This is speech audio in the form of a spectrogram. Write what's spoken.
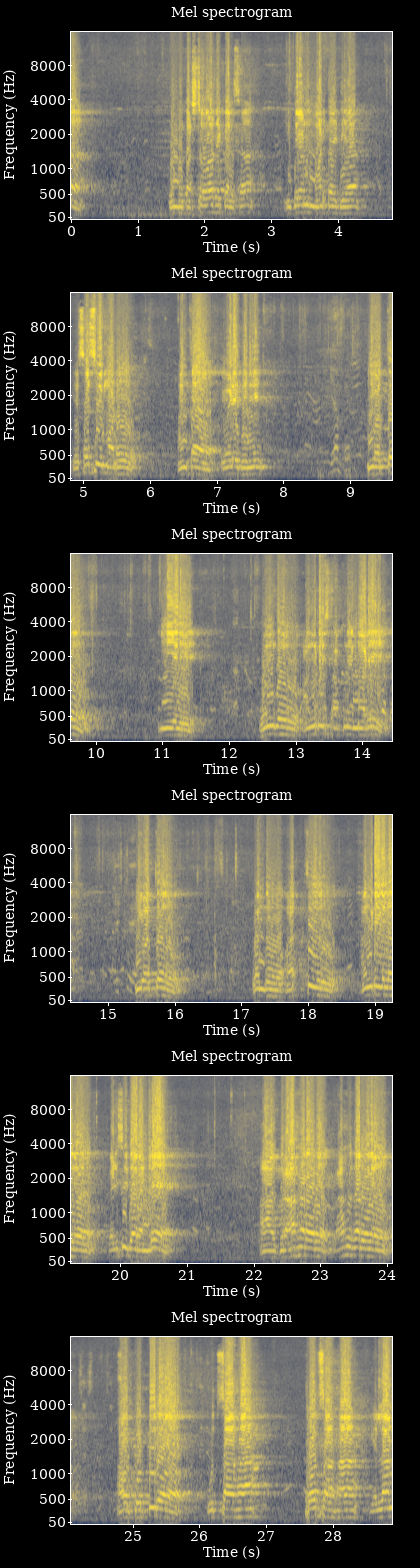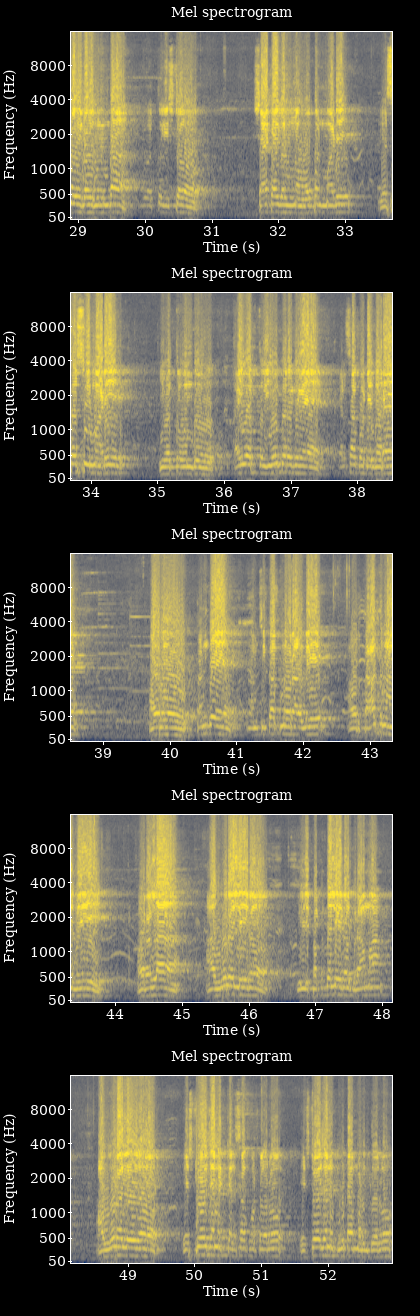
ಒಂದು ಕಷ್ಟವಾದ ಕೆಲಸ ಇದ್ರೇನು ಮಾಡ್ತಾ ಇದೆಯಾ ಯಶಸ್ವಿ ಮಾಡು ಅಂತ ಹೇಳಿದ್ದೀನಿ. ಇವತ್ತು ಈ ಒಂದು ಅಂಗಡಿ ಸ್ಥಾಪನೆ ಮಾಡಿ ಇವತ್ತು ಒಂದು ಹತ್ತು ಅಂಗಡಿಗಳ ಬೆಳೆಸಿದಾರಂದ್ರೆ ಆ ಗ್ರಾಹಕರ ಗ್ರಾಹಕರು ಅವ್ರು ಕೊಟ್ಟಿರೋ ಉತ್ಸಾಹ ಪ್ರೋತ್ಸಾಹ ಎಲ್ಲಾನು ಇರೋದ್ರಿಂದ ಇವತ್ತು ಇಷ್ಟು ಶಾಖೆಗಳನ್ನ ಓಪನ್ ಮಾಡಿ, ಯಶಸ್ವಿ ಮಾಡಿ ಇವತ್ತು ಒಂದು ಐವತ್ತು ಯುವಕರಿಗೆ ಕೆಲಸ ಕೊಟ್ಟಿದ್ದಾರೆ. ಅವರು ತಂದೆ ನಮ್ಮ ಚಿಕ್ಕಪ್ಪನವರಾಗಲಿ, ಅವ್ರ ತಾತನಾಗಲಿ, ಅವರೆಲ್ಲ ಆ ಊರಲ್ಲಿರೋ ಇಲ್ಲಿ ಪಕ್ಕದಲ್ಲಿರೋ ಗ್ರಾಮ, ಆ ಊರಲ್ಲಿರೋ ಎಷ್ಟೋ ಜನಕ್ಕೆ ಕೆಲಸ ಕೊಟ್ಟವರು, ಎಷ್ಟೋ ಜನಕ್ಕೆ ಊಟ ಮಾಡಿದವರು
